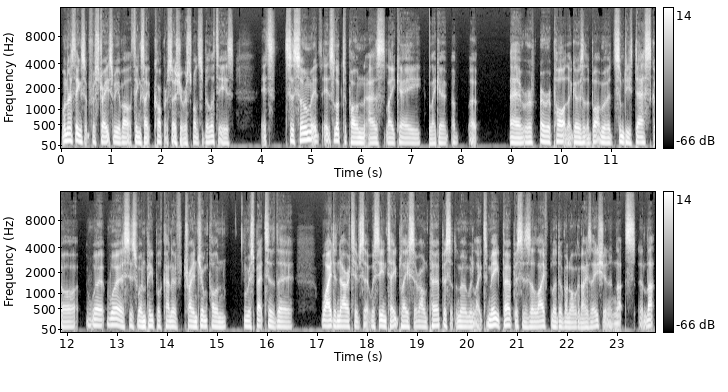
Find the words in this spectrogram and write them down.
one of the things that frustrates me about things like corporate social responsibility is it's to some, it's, it's looked upon as like a like a, a, a a, re- a report that goes at the bottom of somebody's desk, or wor- worse is when people kind of try and jump on in respect to the wider narratives that we're seeing take place around purpose at the moment. Like to me, purpose is the lifeblood of an organization, and that's that.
